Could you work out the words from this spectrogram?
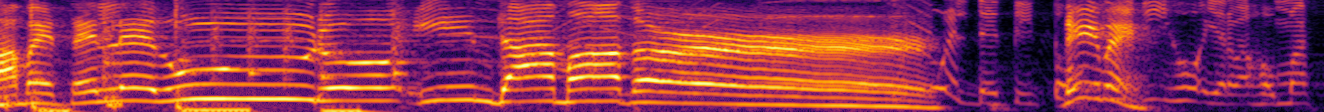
Para meterle duro in the mother. el de Tito Dime. dijo y ahora más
